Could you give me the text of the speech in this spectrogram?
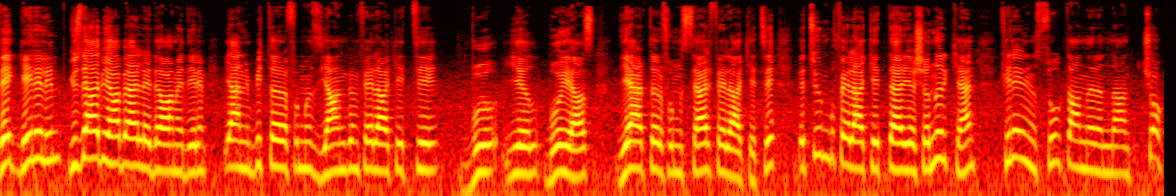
Ve gelelim güzel bir haberle devam edelim. Yani bir tarafımız yangın felaketi bu yıl, bu yaz. Diğer tarafımız sel felaketi ve tüm bu felaketler yaşanırken filenin sultanlarından çok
